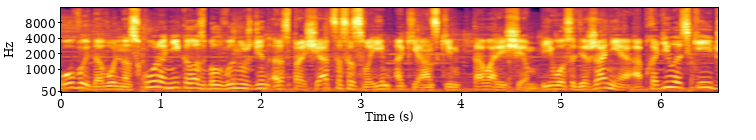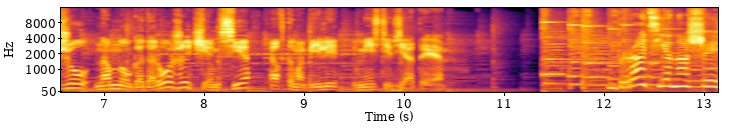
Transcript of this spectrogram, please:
Увы, довольно скоро Николас был вынужден распрощаться со своим океанским товарищем. Его содержание обходилось Кейджу намного дороже, чем все автомобили вместе взятые. Братья наши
